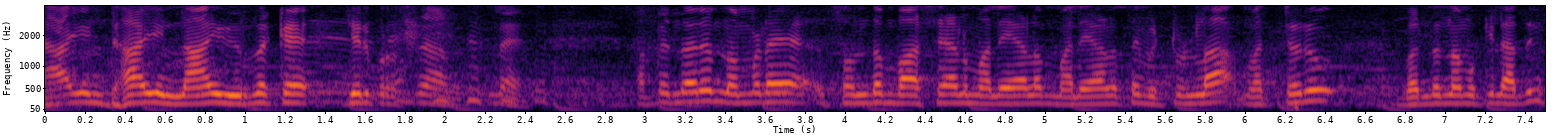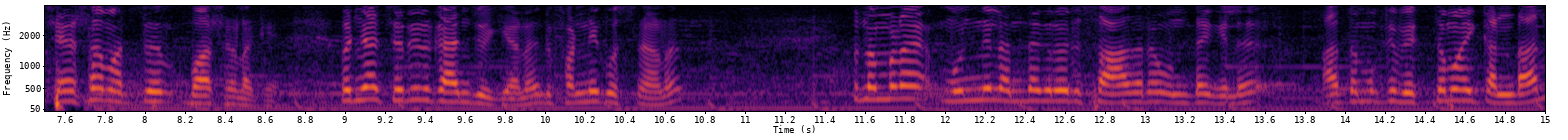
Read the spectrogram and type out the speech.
ഡായും ഡായും നായും ഇതൊക്കെ ചെറിയ പ്രശ്നമാണ് അല്ലേ? അപ്പോൾ എന്തായാലും നമ്മുടെ സ്വന്തം ഭാഷയാണ് മലയാളം. മലയാളത്തെ വിട്ടുള്ള മറ്റൊരു ബന്ധം നമുക്കില്ല. അതിനുശേഷം മറ്റ് ഭാഷകളൊക്കെ. ഇപ്പം ഞാൻ ചെറിയൊരു കാര്യം ചോദിക്കുകയാണ്. ഒരു ഫണ്ണി ക്വസ്റ്റൻ ആണ്. ഇപ്പം നമ്മുടെ മുന്നിൽ എന്തെങ്കിലും ഒരു സാധനം ഉണ്ടെങ്കിൽ അത് നമുക്ക് വ്യക്തമായി കണ്ടാൽ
